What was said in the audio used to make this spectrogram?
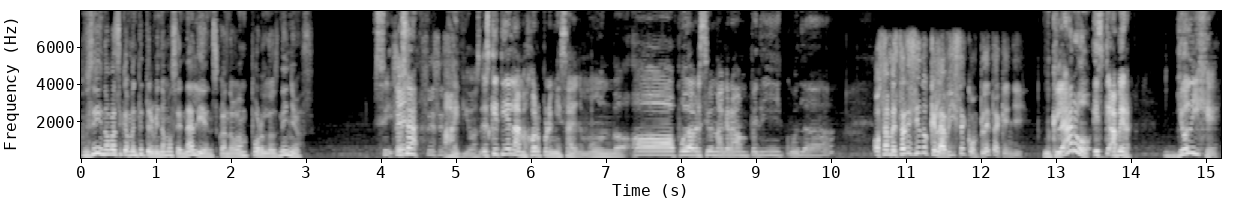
pues sí, ¿no? Básicamente terminamos en aliens cuando van por los niños. Sí, Sí, o sea, sí, sí, sí. ay Dios, es que tiene la mejor premisa del mundo. Oh, pudo haber sido una gran película. O sea, me estás diciendo que la viste completa, Kenji. Claro, es que, a ver, yo dije,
